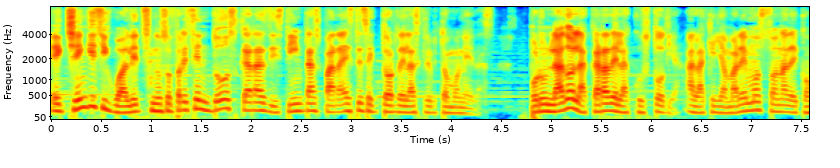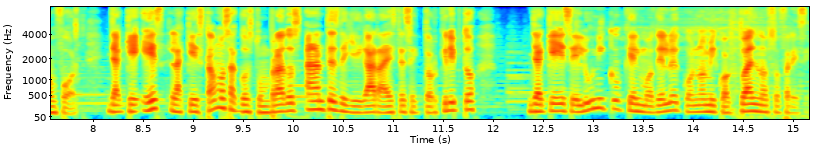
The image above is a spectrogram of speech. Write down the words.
Exchanges y wallets nos ofrecen dos caras distintas para este sector de las criptomonedas. Por un lado, la cara de la custodia, a la que llamaremos zona de confort, ya que es la que estamos acostumbrados antes de llegar a este sector cripto, ya que es el único que el modelo económico actual nos ofrece.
